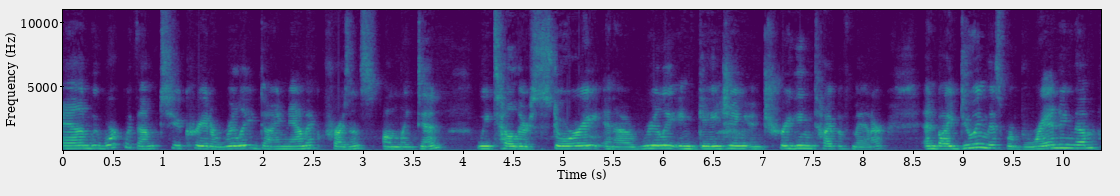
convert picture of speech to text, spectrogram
And we work with them to create a really dynamic presence on LinkedIn. We tell their story in a really engaging, intriguing type of manner. And by doing this, we're branding them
